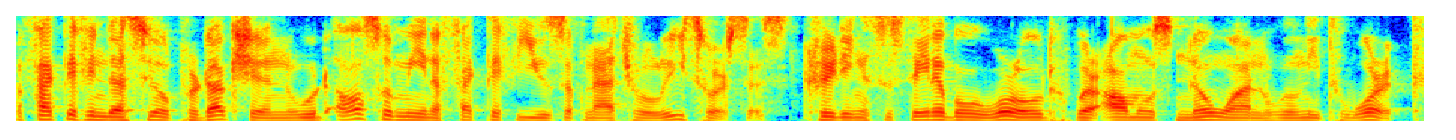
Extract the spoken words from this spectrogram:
Effective industrial production would also mean effective use of natural resources, creating a sustainable world where almost no one will need to work.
